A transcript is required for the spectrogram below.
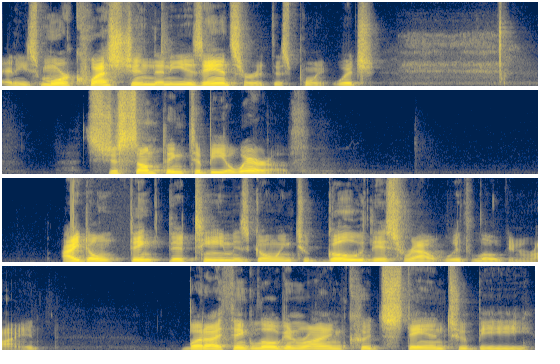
and he's more questioned than he is answer at this point, which it's just something to be aware of. I don't think the team is going to go this route with Logan Ryan. But I think Logan Ryan could stand to be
